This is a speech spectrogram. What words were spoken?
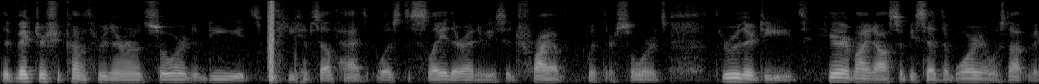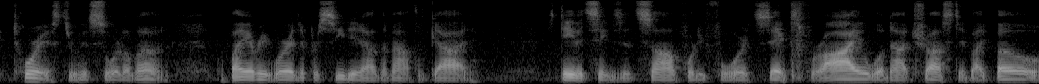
that victors should come through their own sword and deeds, but he himself had was to slay their enemies and triumph with their swords through their deeds. Here it might also be said the warrior was not victorious through his sword alone, but by every word that proceeded out of the mouth of God. David sings in Psalm 44 6, For I will not trust in my bow,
